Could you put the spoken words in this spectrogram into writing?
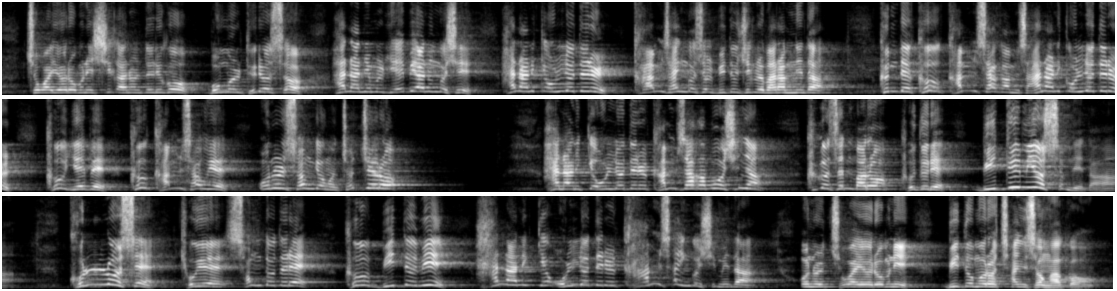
저와 여러분이 시간을 드리고 몸을 들여서 하나님을 예배하는 것이 하나님께 올려드릴 감사인 것을 믿으시길 바랍니다. 근데 그 감사 감사 하나님께 올려드릴 그 예배 그 감사 후에 오늘 성경은 첫째로 하나님께 올려드릴 감사가 무엇이냐? 그것은 바로 그들의 믿음이었습니다. 골로새 교회 성도들의 그 믿음이 하나님께 올려드릴 감사인 것입니다. 오늘 저와 여러분이 믿음으로 찬송하고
